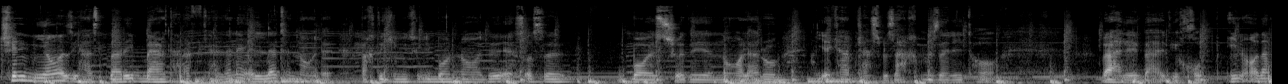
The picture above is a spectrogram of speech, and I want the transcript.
چه نیازی هست برای برطرف کردن علت ناله؟ وقتی که می‌تونی با ناله احساس باعث شده ناله رو یکم چسب زخم بزنی تا وهله بعدی. خب این آدم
